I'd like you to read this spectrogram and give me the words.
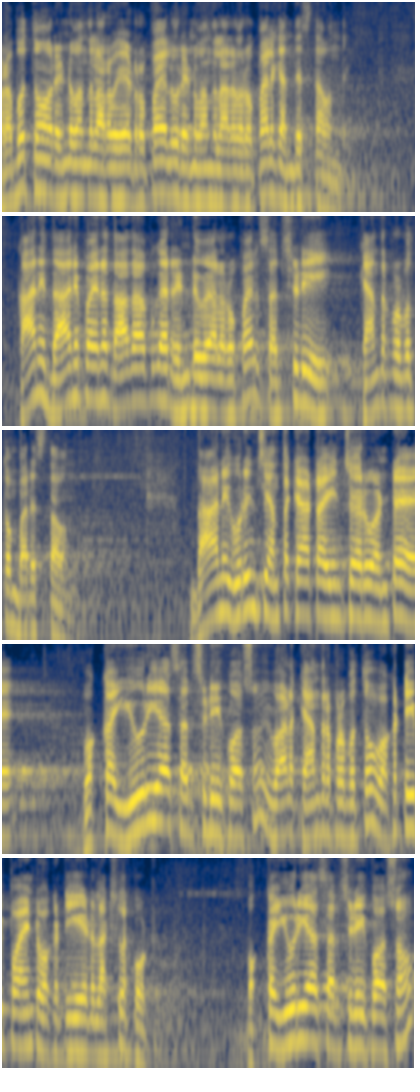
ప్రభుత్వం రెండు వందల అరవై ఏడు రూపాయలు రెండు వందల అరవై రూపాయలకి అందిస్తూ ఉంది. కానీ దానిపైన దాదాపుగా రెండు వేల రూపాయలు సబ్సిడీ కేంద్ర ప్రభుత్వం భరిస్తూ ఉంది. దాని గురించి ఎంత కేటాయించారు అంటే ఒక్క యూరియా సబ్సిడీ కోసం ఇవాళ కేంద్ర ప్రభుత్వం ఒకటి పాయింట్ ఒకటి ఏడు లక్షల కోట్లు. ఒక్క యూరియా సబ్సిడీ కోసం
